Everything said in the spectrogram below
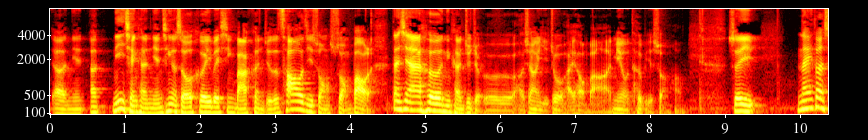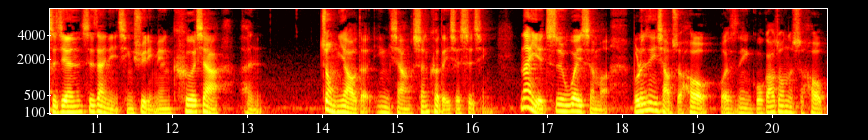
呃，年呃，你以前可能年轻的时候喝一杯星巴克，你觉得超级爽，爽爆了。但现在喝，你可能就觉得，呃，好像也就还好吧，没有特别爽哈。所以那一段时间是在你情绪里面刻下很重要的印象深刻的一些事情。那也是为什么，不论是你小时候，或者是你国高中的时候，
